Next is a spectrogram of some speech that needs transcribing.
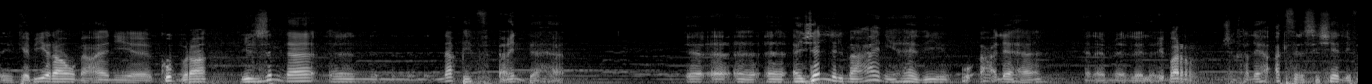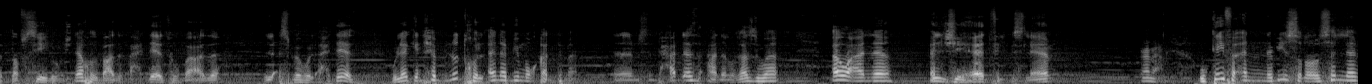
كبيرة ومعاني كبرى يلزمنا نقف عندها. أجل المعاني هذه وأعلاها. أنا العبر مش نخليها أكثر استشهاد في التفصيل ومش ناخذ بعض الأحداث وبعض الأسباب والأحداث. ولكن نحب ندخل أنا بمقدمة. أنا نتحدث عن الغزوة أو عن الجهاد في الإسلام. نعم وكيف أن النبي صلى الله عليه وسلم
